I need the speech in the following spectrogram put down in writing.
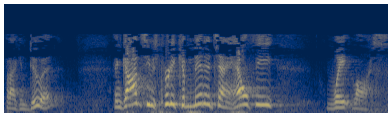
but I can do it. And God seems pretty committed to healthy weight loss.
